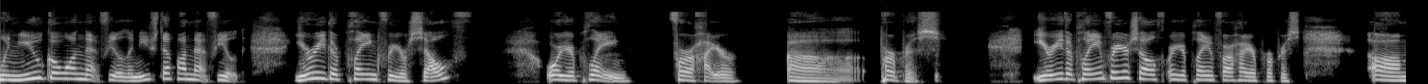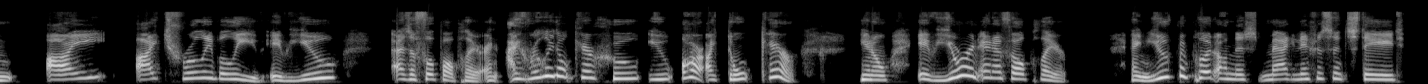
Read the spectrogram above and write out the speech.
when you go on that field and you step on that field, you're either playing for yourself or you're playing for a higher uh, purpose. You're either playing for yourself or you're playing for a higher purpose. Um, I I truly believe if you as a football player, and I really don't care who you are, I don't care. You know, if you're an NFL player and you've been put on this magnificent stage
